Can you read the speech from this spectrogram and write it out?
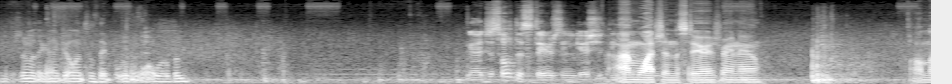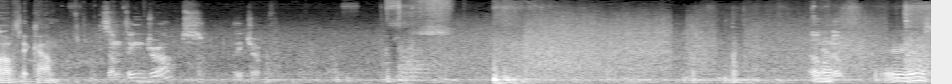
I'm assuming they're gonna go in since they blew the wall open. Yeah, just hold the stairs and you guys should be. I'm watching the stairs right now. I'll know if they come. Something dropped? They dropped. Oh, Yep. nope. There he is.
